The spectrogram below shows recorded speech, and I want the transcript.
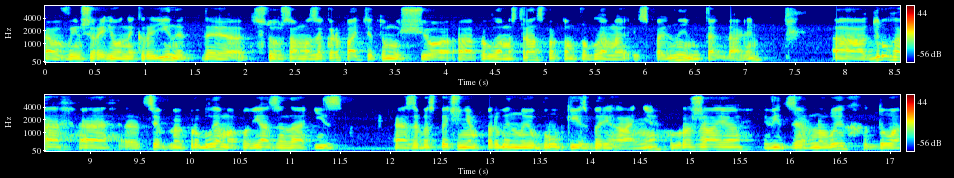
е, в інші регіони країни, де з того самого Закарпаття, тому що е, проблеми з транспортом, проблеми з пальним і так далі. А Друга е, е, це проблема пов'язана із е, забезпеченням первинної обробки і зберігання врожаю від зернових до е,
